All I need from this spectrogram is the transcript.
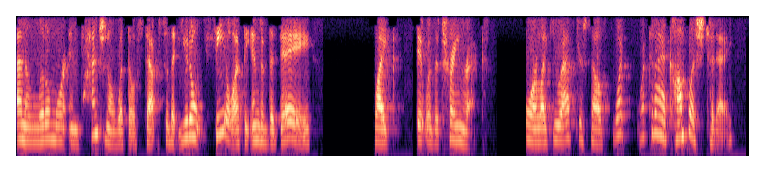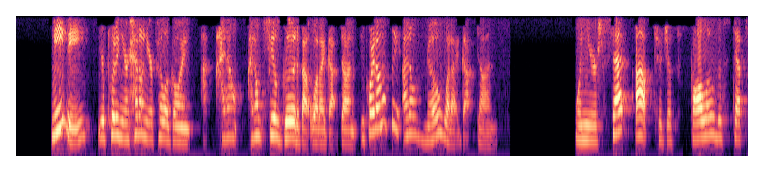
and a little more intentional with those steps so that you don't feel at the end of the day like it was a train wreck or like you ask yourself, what, what did I accomplish today? maybe you're putting your head on your pillow going, I don't, I don't feel good about what I got done. And quite honestly, I don't know what I got done. When you're set up to just follow the steps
